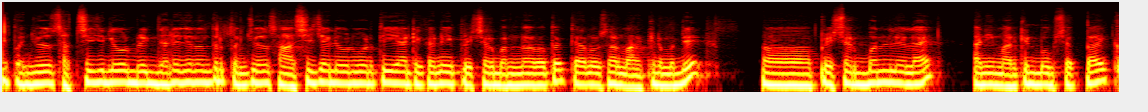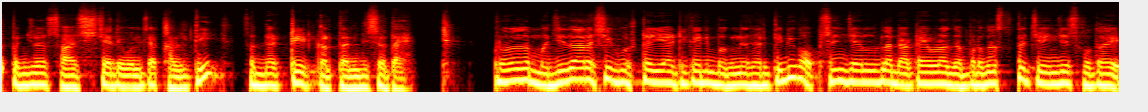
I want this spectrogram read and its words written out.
ही पंचवीस सातशेची लेवल ब्रेक झाल्याच्यानंतर पंचवीस सहाशेच्या लेवलवरती या ठिकाणी प्रेशर बनणार होतं. त्यानुसार मार्केटमध्ये प्रेशर बनलेलं आहे आणि मार्केट बघू शकता एक पंचवीस सहाशेच्या लेवलच्या खालती सध्या ट्रेड करताना दिसत आहे. परंतु मजेदार अशी गोष्ट या ठिकाणी बघण्यासारखी की ऑप्शन चॅनलला डाटा एवढा जबरदस्त चेंजेस होत आहे.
